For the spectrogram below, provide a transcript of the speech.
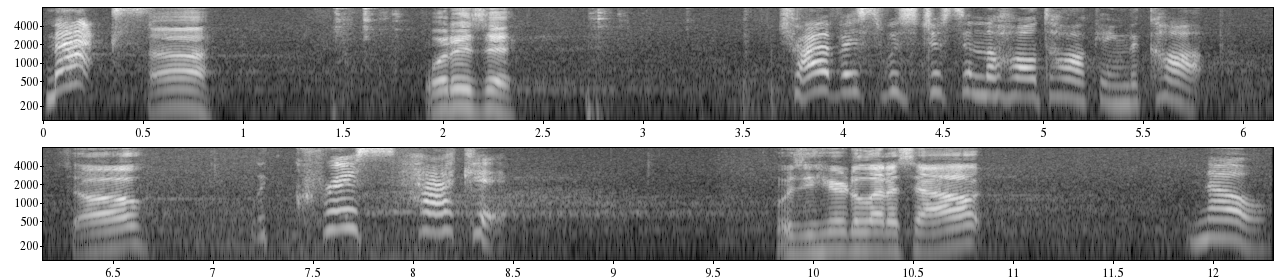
Max! uh. What is it? Travis was just in the hall talking, the cop, So? with Chris Hackett. Was he here to let us out? No.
